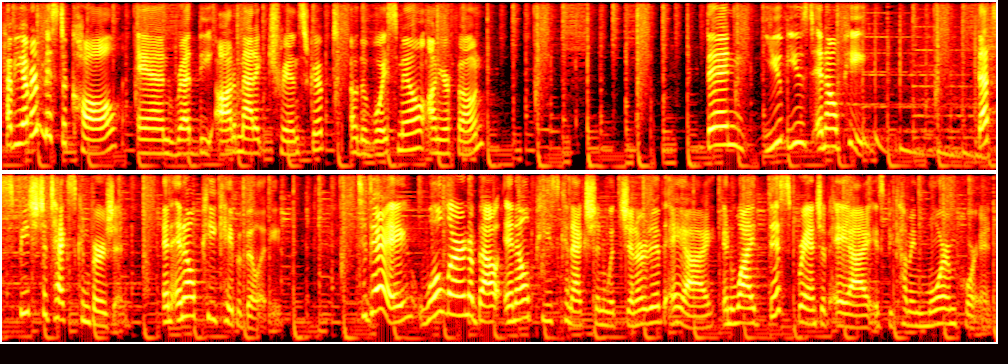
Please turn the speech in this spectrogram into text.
Have you ever missed a call and read the automatic transcript of the voicemail on your phone? Then you've used NLP. That's speech to text conversion, an NLP capability. Today, we'll learn about NLP's connection with generative AI and why this branch of AI is becoming more important.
